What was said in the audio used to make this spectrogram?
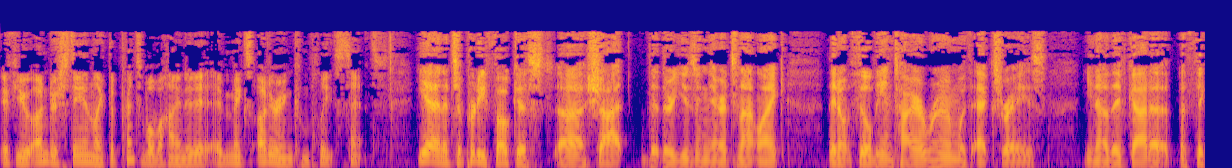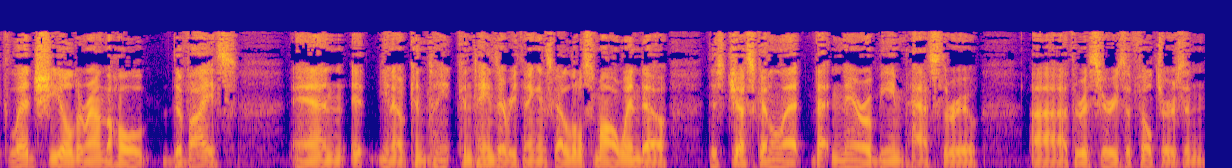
if you understand like the principle behind it, it, it makes utter and complete sense. Yeah, and it's a pretty focused uh, shot that they're using there. It's not like they don't fill the entire room with X-rays. You know, they've got a, a thick lead shield around the whole device, and it you know contain, contains everything. And it's got a little small window that's just going to let that narrow beam pass through uh, through a series of filters and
